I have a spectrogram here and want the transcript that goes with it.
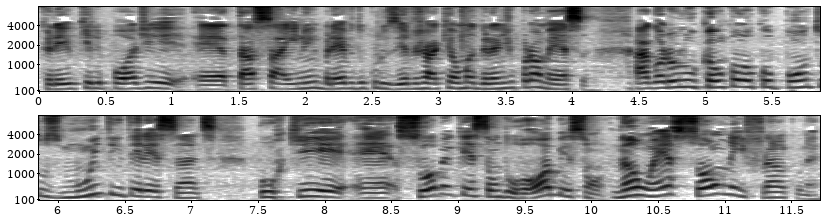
creio que ele pode estar é, tá saindo em breve do Cruzeiro, já que é uma grande promessa. Agora, o Lucão colocou pontos muito interessantes, porque é, sobre a questão do Robson, não é só o Ney Franco, né?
